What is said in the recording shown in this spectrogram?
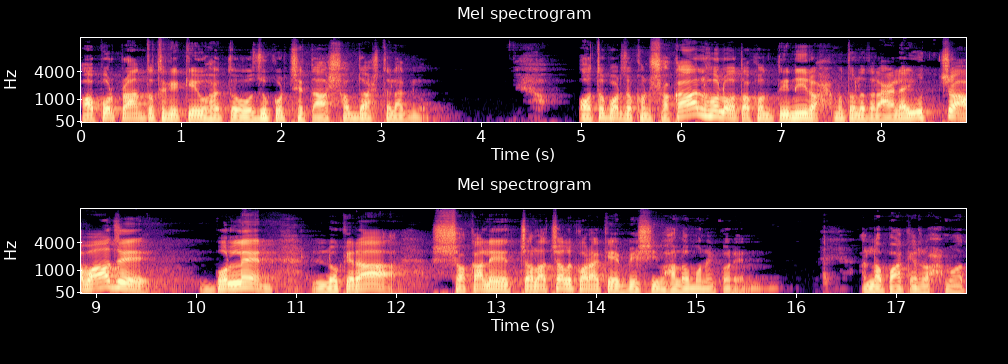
অপর প্রান্ত থেকে কেউ হয়তো অজু করছে, তার শব্দ আসতে লাগল। অতপর যখন সকাল হলো, তখন তিনি রহমতুল্লাহ তালা আলাই উচ্চ আওয়াজে বললেন, লোকেরা সকালে চলাচল করাকে বেশি ভালো মনে করেন। আল্লাহ পাকের রহমত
